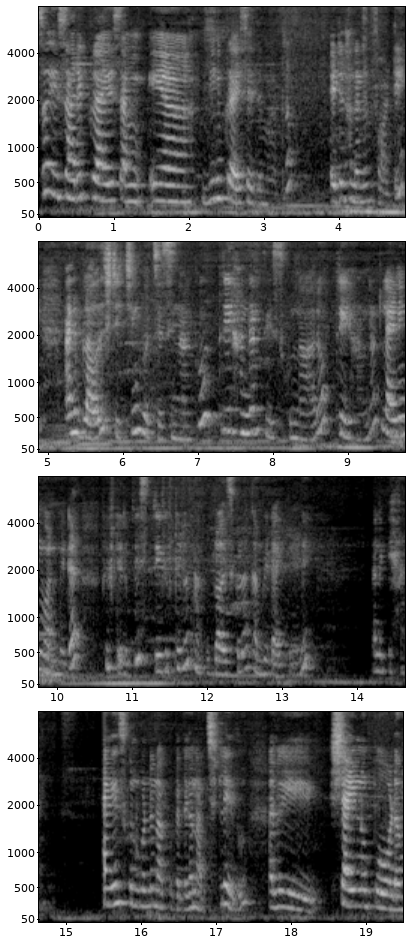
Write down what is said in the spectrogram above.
సో ఈ శారీ ప్రైస్ దీని ప్రైస్ అయితే మాత్రం eighteen hundred and forty. And blouse stitching వచ్చేసి నాకు త్రీ హండ్రెడ్ తీసుకున్నారు. Three hundred lining one metre fifty rupees. Three ఫిఫ్టీలో నాకు బ్లౌజ్ కూడా కంప్లీట్ అయిపోయింది. మనకి హ్యాంగ్. హ్యాంగింగ్స్ కొనుక్కుంటే నాకు పెద్దగా నచ్చట్లేదు. అవి షైన్ పోవడం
